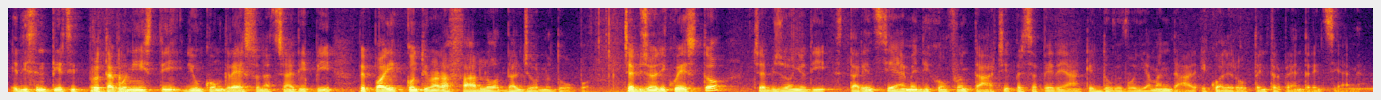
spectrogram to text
e di sentirsi protagonisti di un congresso nazionale di P per poi continuare a farlo dal giorno dopo. C'è bisogno di questo, c'è bisogno di stare insieme, di confrontarci per sapere anche dove vogliamo andare e quale rotta intraprendere insieme.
